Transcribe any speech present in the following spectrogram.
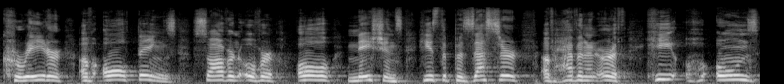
creator of all things, sovereign over all nations. He is the possessor of heaven and earth. He owns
